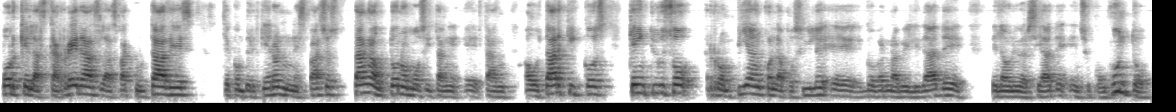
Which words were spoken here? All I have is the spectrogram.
porque las carreras, las facultades, se convirtieron en espacios tan autónomos y tan, eh, tan autárquicos que incluso rompían con la posible eh, gobernabilidad de, la universidad en su conjunto.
